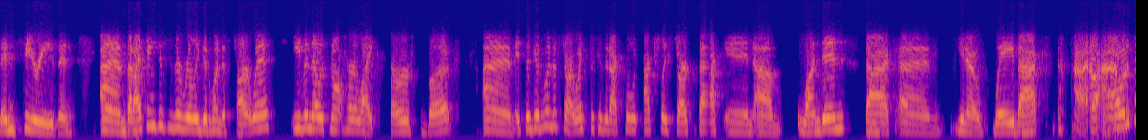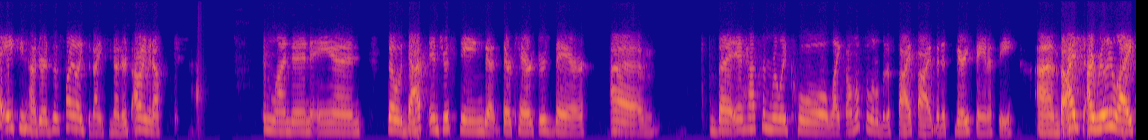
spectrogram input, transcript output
and series, and um, but I think this is a really good one to start with, even though it's not her like first book. Um, it's a good one to start with because it actually actually starts back in um, London, back um, you know way back. I, I want to say 1800s. It's probably like the 1900s. I don't even know. In London, and so that's interesting that their characters there. Um, but it has some really cool, like almost a little bit of sci-fi, but it's very fantasy. Um, but I, I really like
